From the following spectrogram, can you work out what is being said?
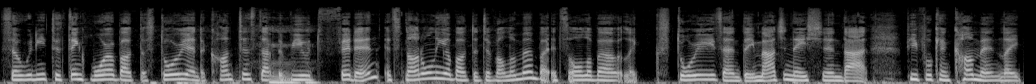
So we need to think more about the story and the contents that we mm-hmm. would fit in. It's not only about the development, but it's all about like stories and the imagination that people can come and like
